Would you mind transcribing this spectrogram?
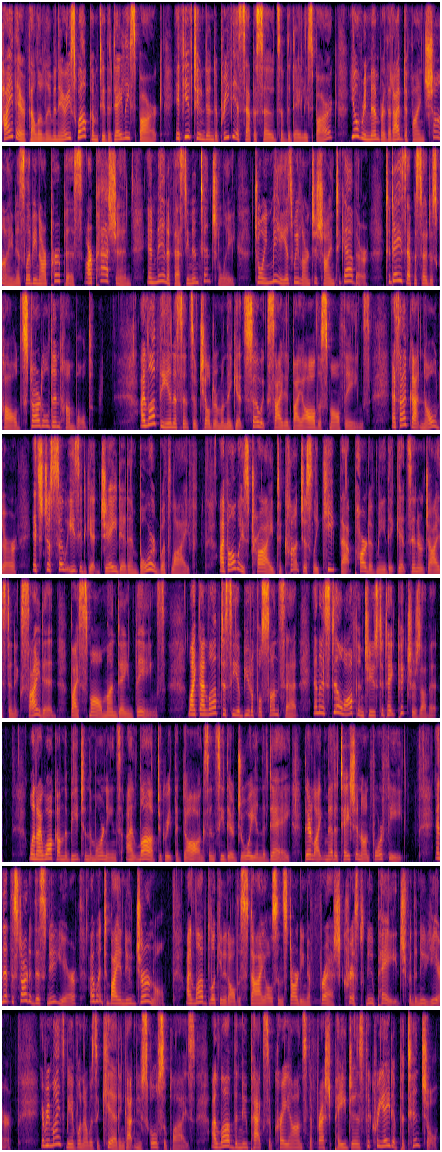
Hi there, fellow luminaries. Welcome to the Daily Spark. If you've tuned into previous episodes of the Daily Spark, you'll remember that I've defined shine as living our purpose, our passion, and manifesting intentionally. Join me as we learn to shine together. Today's episode is called Startled and Humbled. I love the innocence of children when they get so excited by all the small things. As I've gotten older, it's just so easy to get jaded and bored with life. I've always tried to consciously keep that part of me that gets energized and excited by small, mundane things. Like I love to see a beautiful sunset, and I still often choose to take pictures of it. When I walk on the beach in the mornings, I love to greet the dogs and see their joy in the day. They're like meditation on four feet. And at the start of this new year, I went to buy a new journal. I loved looking at all the styles and starting a fresh, crisp new page for the new year. It reminds me of when I was a kid and got new school supplies. I love the new packs of crayons, the fresh pages, the creative potential.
